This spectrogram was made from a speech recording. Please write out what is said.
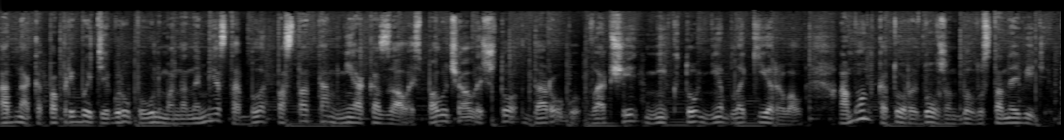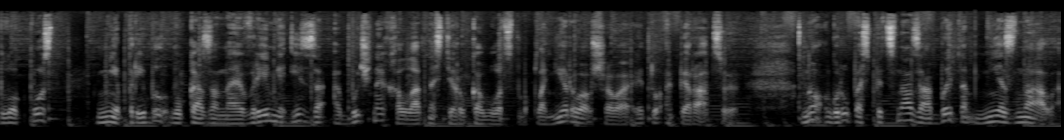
Однако по прибытии группы Ульмана на место блокпоста там не оказалось. Получалось, что дорогу вообще никто не блокировал. ОМОН, который должен был установить блокпост, не прибыл в указанное время из-за обычной халатности руководства, планировавшего эту операцию. Но группа спецназа об этом не знала,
